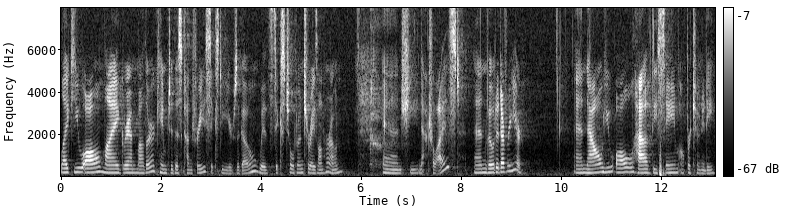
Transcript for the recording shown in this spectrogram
Like you all, my grandmother came to this country 60 years ago with six children to raise on her own, and she naturalized and voted every year. And now you all have the same opportunity.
